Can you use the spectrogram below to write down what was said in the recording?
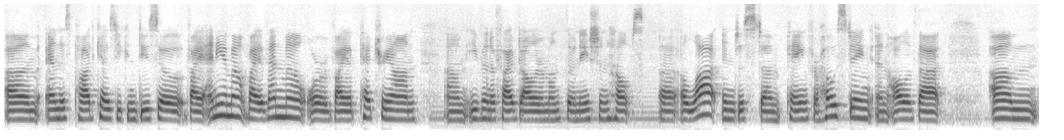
um, and this podcast, you can do so via any amount via Venmo or via Patreon. Um, even a $5 a month donation helps uh, a lot in just um, paying for hosting and all of that. Um,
